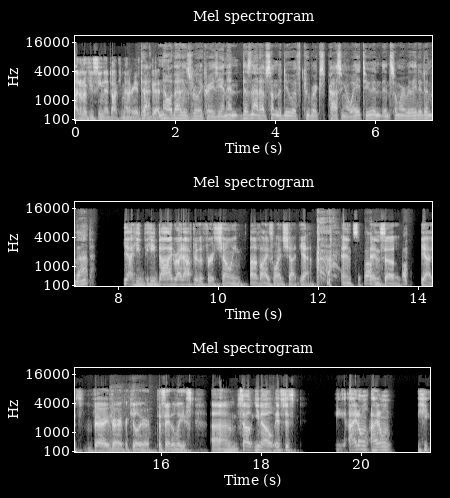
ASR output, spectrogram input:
I don't know if you've seen that documentary. It's That- pretty good. No, that is really crazy. And then doesn't that have something to do with Kubrick's passing away too, and, and somewhere related into that? Yeah, he he died right after the first showing of Eyes Wide Shut. Yeah, and Oh. and so yeah, it's very very peculiar to say the least. Um, so you know, it's just I don't I don't. He,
